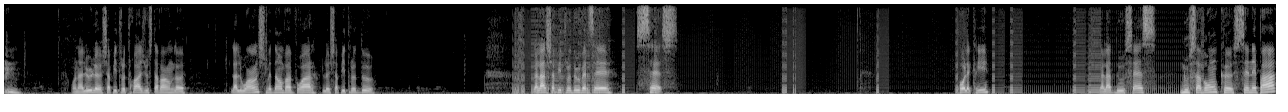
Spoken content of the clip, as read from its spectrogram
On a lu le chapitre 3 juste avant la louange. Maintenant, on va voir le chapitre 2. Galates chapitre 2, verset 16. Paul écrit, Galates 2, 16, Nous savons que ce n'est pas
